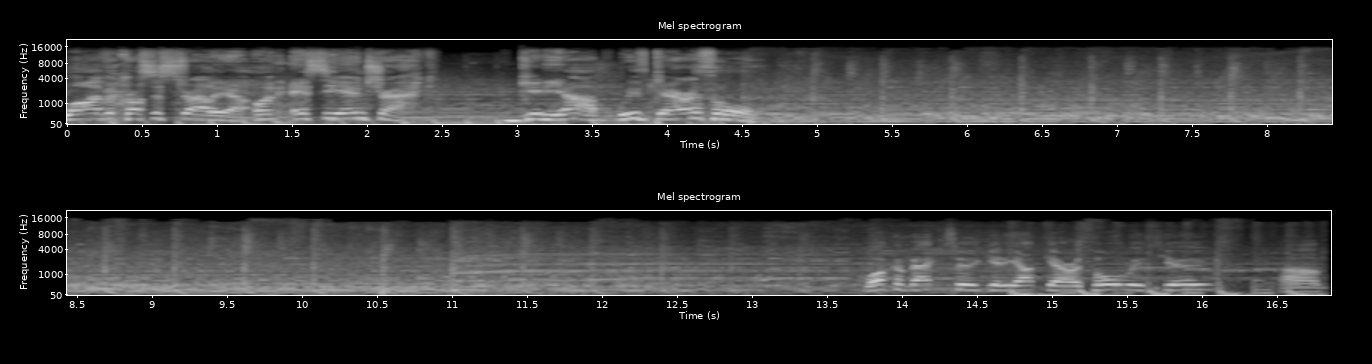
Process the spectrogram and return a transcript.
live across Australia on SEN Track. Giddy up with Gareth Hall. Welcome back to Giddy Up, Gareth Hall with you um,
